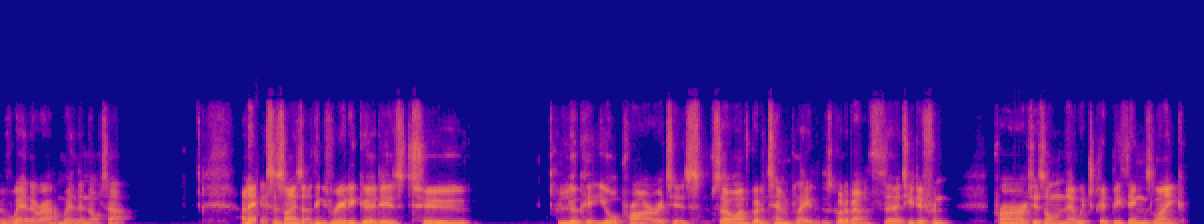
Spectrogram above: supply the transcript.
of where they're at and where they're not at an exercise that i think is really good is to look at your priorities so i've got a template that's got about 30 different priorities on there which could be things like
